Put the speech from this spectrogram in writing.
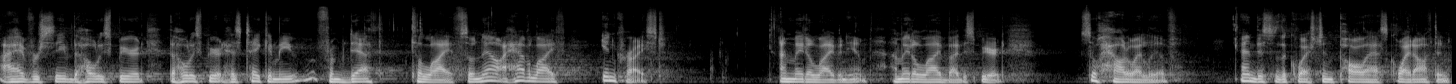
I have received the Holy Spirit. The Holy Spirit has taken me from death to life. So now I have life in Christ. I'm made alive in Him. I'm made alive by the Spirit. So, how do I live? And this is the question Paul asks quite often.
